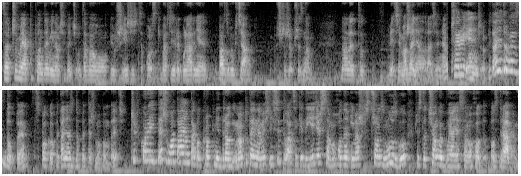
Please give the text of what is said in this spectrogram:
Zobaczymy, jak po pandemii nam się będzie udawało już jeździć do Polski bardziej regularnie. Bardzo bym chciała, szczerze przyznam. No ale to, wiecie, marzenia na razie, nie? Cherry Angel. Pytanie trochę z dupy. Spoko, pytania z dupy też mogą być. Czy w Korei też łatają tak okropnie drogi? Mam tutaj na myśli sytuację, kiedy jedziesz samochodem i masz wstrząs mózgu przez to ciągłe bujanie samochodu. Pozdrawiam.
